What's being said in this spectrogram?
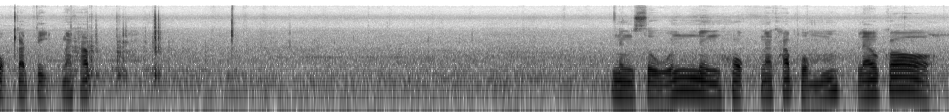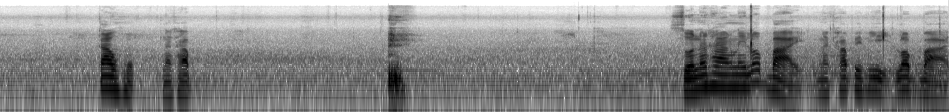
ปกตินะครับ 1016 นะครับผมแล้วก็ 96 นะครับ ส่วนแนวทางในรอบบ่ายนะครับพี่พี่รอบบ่าย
